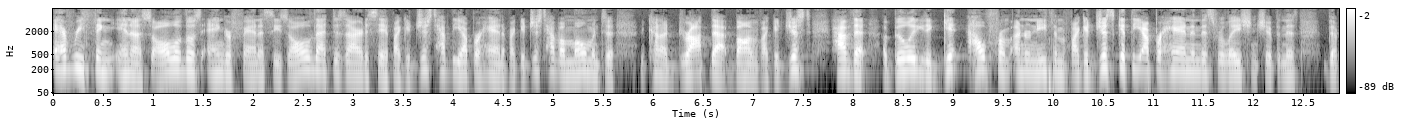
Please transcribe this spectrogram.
everything in us, all of those anger fantasies, all of that desire to say, if I could just have the upper hand, if I could just have a moment to kind of drop that bomb, if I could just have that ability to get out from underneath him, if I could just get the upper hand in this relationship and this the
